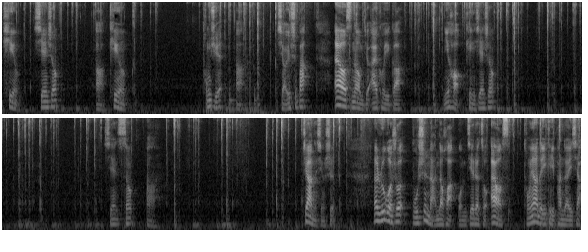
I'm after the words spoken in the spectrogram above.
，King 先生啊，King 同学啊，小于十八。else 呢，我们就 echo 一个，你好，King 先生，先生啊，这样的形式。那如果说不是男的话，我们接着走 else，同样的也可以判断一下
